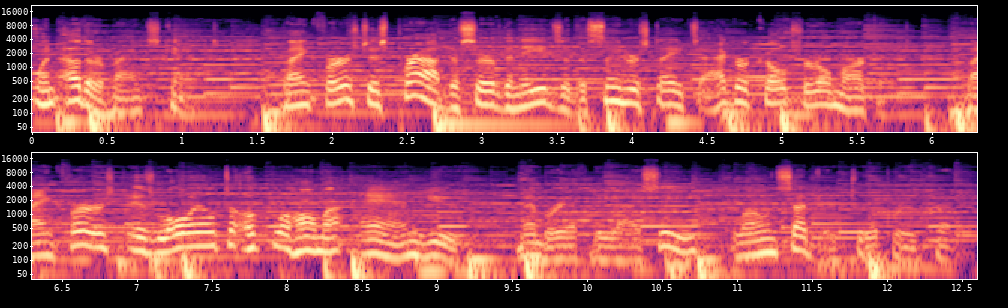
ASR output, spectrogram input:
when other banks can't. BancFirst is proud to serve the needs of the Sooner State's agricultural market. BancFirst is loyal to Oklahoma and you. Member FDIC, loan subject to approved credit.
